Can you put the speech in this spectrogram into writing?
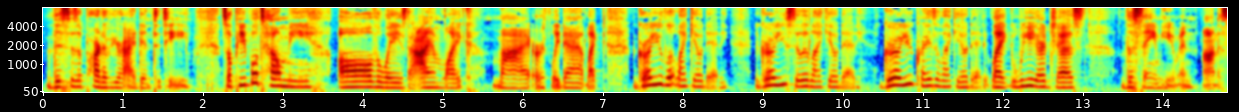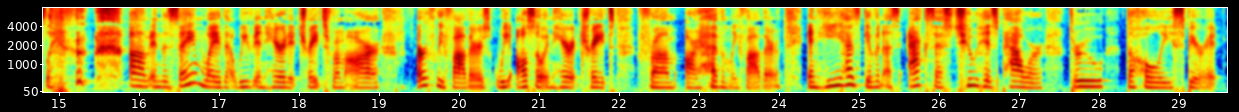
This is a part of your identity. So people tell me all the ways that I am like my earthly dad. Like, girl, you look like your daddy. Girl, you silly like your daddy. Girl, you crazy like your daddy. Like, we are just the same human, honestly. um, in the same way that we've inherited traits from our earthly fathers, we also inherit traits from our heavenly father. And he has given us access to his power through the Holy Spirit.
